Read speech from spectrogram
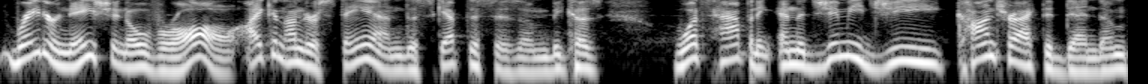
raider nation overall i can understand the skepticism because what's happening and the jimmy g contract addendum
